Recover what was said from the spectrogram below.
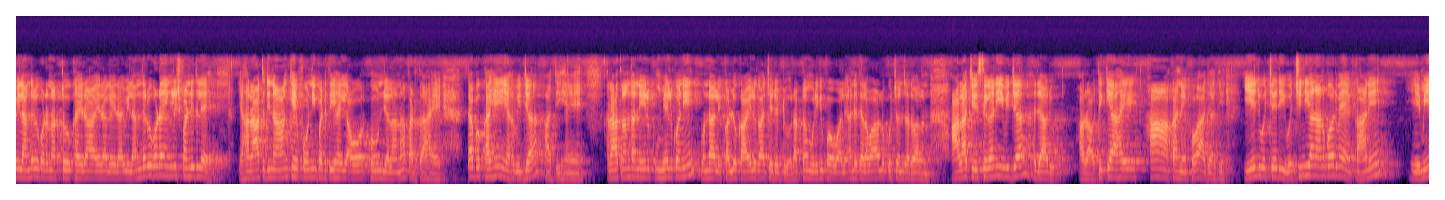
వీళ్ళందరూ కూడా నట్టు ఖైరా ఐరా గైరా వీళ్ళందరూ కూడా ఇంగ్లీష్ పండితులే यहाँ रात दिन आंखें फोड़नी पड़ती है और खून जलाना पड़ता है तब कहीं यह విద్య ఆతి है రాత్రంతా నీరు మేలుకొని ఉండాలి కళ్ళు కాయలు కాచేటట్టు రక్తం ఉడికిపోవాలి అంటే తెల్లవాళ్ళు కూర్చొని చదవాలని అలా చేస్తే కానీ ఈ విద్య రాదు और అవుతి క్యా హై హా కహనే కో ఆ జాతి ఏంటి వచ్చేది వచ్చింది అని అనుకోవడమే కానీ ఏమీ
